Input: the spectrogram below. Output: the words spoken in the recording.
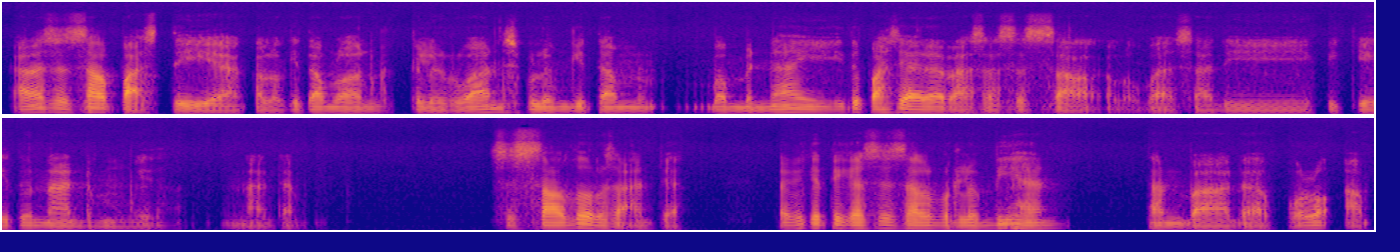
Karena sesal pasti ya, kalau kita melakukan kekeliruan sebelum kita membenahi itu pasti ada rasa sesal. Kalau bahasa di fikih itu nadem gitu, nadam. Sesal itu harus ada. Tapi ketika sesal berlebihan, tanpa ada follow up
